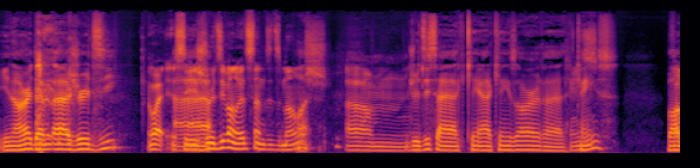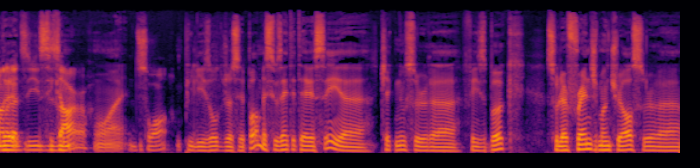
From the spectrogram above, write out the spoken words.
Il y en a un de, euh, jeudi. Ouais, c'est jeudi, vendredi, samedi, dimanche. Jeudi, c'est à 15h15. 15. Vendredi, 10h ouais. du soir. Puis les autres, je sais pas. Mais si vous êtes intéressé, euh, check-nous sur euh, Facebook, sur le Fringe Montreal, sur euh,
